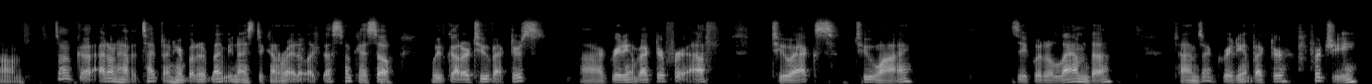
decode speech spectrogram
Um, so. I don't have it typed on here, but it might be nice to kind of write it like this. Okay, so we've got our two vectors. Our gradient vector for f, 2x, 2y is equal to lambda times our gradient vector for g,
